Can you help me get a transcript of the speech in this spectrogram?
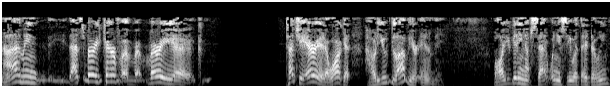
Now, I mean, that's very careful, very uh, touchy area to walk in. How do you love your enemy? Well, are you getting upset when you see what they're doing?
